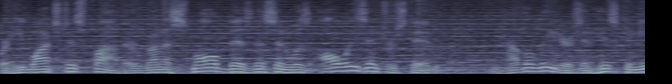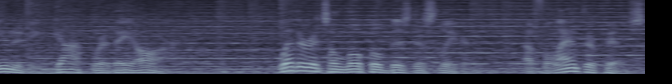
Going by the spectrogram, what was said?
where he watched his father run a small business and was always interested in how the leaders in his community got where they are. Whether it's a local business leader, a philanthropist,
